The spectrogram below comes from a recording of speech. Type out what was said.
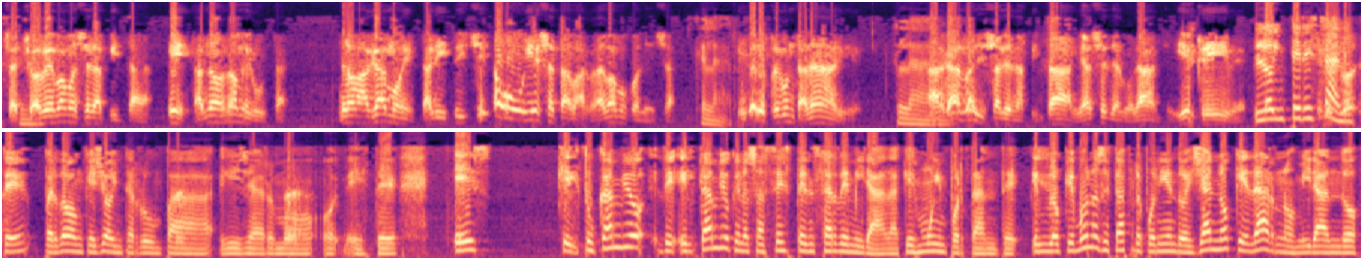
O sea, a ver, vamos a hacer la pintada. Esta, no, no me gusta. No, hagamos esta, listo. Y dice, uy, esa está bárbara, vamos con esa. Claro. Y no le pregunta a nadie. Agarra y salen a pintar, y hacen el volante, y escribe. Lo interesante, perdón que yo interrumpa, Guillermo, este, es que el, tu cambio, de, el cambio que nos haces pensar de mirada, que es muy importante. Lo que vos nos estás proponiendo es ya no quedarnos mirando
